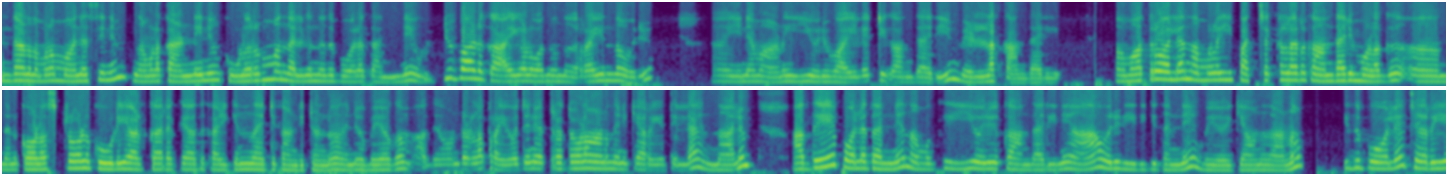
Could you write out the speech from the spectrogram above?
എന്താണ് നമ്മളെ മനസ്സിനും നമ്മളെ കണ്ണിനും കുളിർമ നൽകുന്നത് പോലെ തന്നെ ഒരുപാട് കായ്കൾ വന്ന് നിറയുന്ന ഒരു ഇനമാണ് ഈ ഒരു വയലറ്റ് കാന്താരിയും വെള്ള കാന്താരിയും. മാത്രമല്ല നമ്മൾ ഈ പച്ചക്കളർ കാന്താരി മുളക് എന്താണ് കൊളസ്ട്രോൾ കൂടിയ ആൾക്കാരൊക്കെ അത് കഴിക്കുന്നതായിട്ട് കണ്ടിട്ടുണ്ട്. അതിന്റെ ഉപയോഗം അതുകൊണ്ടുള്ള പ്രയോജനം എത്രത്തോളം ആണെന്ന് എനിക്ക് അറിയത്തില്ല എന്നാലും അതേപോലെ തന്നെ നമുക്ക് ഈ ഒരു കാന്താരിനെ ആ ഒരു രീതിക്ക് തന്നെ ഉപയോഗിക്കാവുന്നതാണ്. ഇതുപോലെ ചെറിയ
